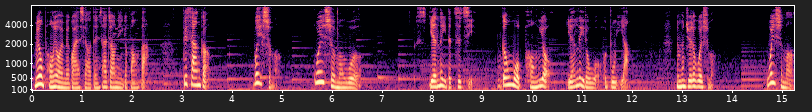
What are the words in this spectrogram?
没有朋友也没关系哦。等一下教你一个方法。第三个，为什么？为什么我眼里的自己跟我朋友眼里的我会不一样？你们觉得为什么？为什么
